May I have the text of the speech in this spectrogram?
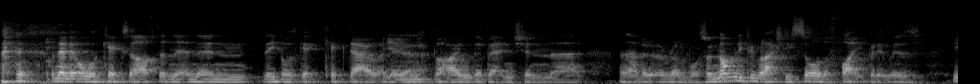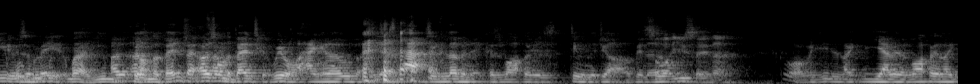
and then it all kicks off, doesn't it? And then they both get kicked out, and Yeah. then meet behind the bench and uh, and have a, a rumble. So not many people actually saw the fight, but it was. he he was amazing. Well, you I, were on the bench. I was on the bench. 'cause We were all hanging over, just absolutely loving it because Votha was doing the job. You know, So what are you saying there? Well, we like yelling at Votha, like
